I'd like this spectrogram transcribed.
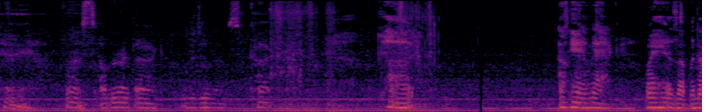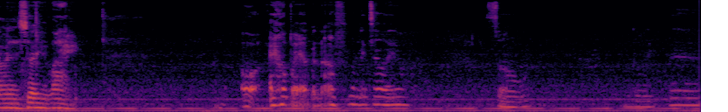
Okay, first, I'll be right back. Let me do this. Cut. Cut. Okay, I'm back. My hair's up and I'm to show you why. Oh, I hope I have enough, let me tell you. So, I'm gonna go like this.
